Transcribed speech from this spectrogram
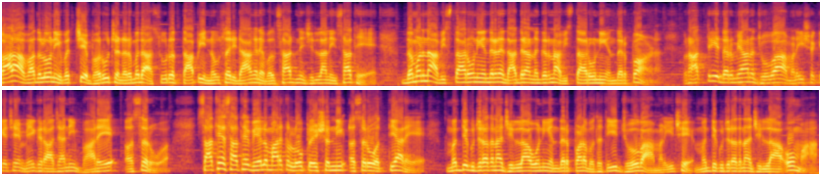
કાળા વાદળોની વચ્ચે ભરૂચ, નર્મદા, સુરત, તાપી, નવસારી, ડાંગ અને વલસાડની જિલ્લાની સાથે દમણના વિસ્તારોની અંદર અને દાદરા નગરના વિસ્તારોની અંદર પણ રાત્રિ દરમિયાન જોવા મળી શકે છે મેઘરાજાની ભારે અસરો. સાથે સાથે વેલમાર્ક લો પ્રેશરની અસરો અત્યારે મધ્ય ગુજરાતના જિલ્લાઓની અંદર પણ વધતી જોવા મળી છે. મધ્ય ગુજરાતના જિલ્લાઓમાં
